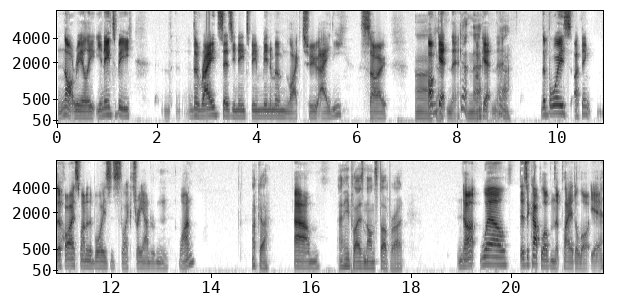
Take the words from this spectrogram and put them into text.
Not really. You need to be. The raid says you need to be minimum like 280. So Uh, I'm getting there. getting there. I'm getting there. Yeah. The boys, I think the highest one of the boys is like 301. Okay. Um, And he plays non-stop, right? no, well, there's a couple of them that play it a lot, yeah.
